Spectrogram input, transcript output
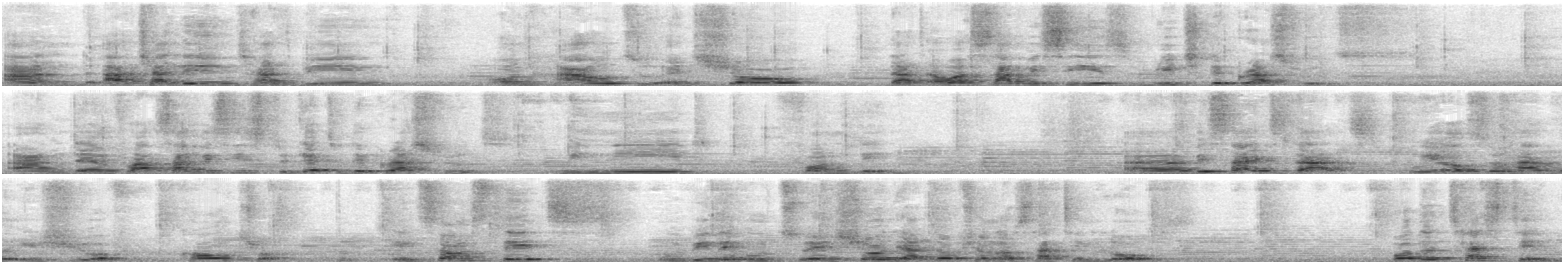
and our challenge has been on how to ensure that our services reach the grassroots. And um, for our services to get to the grassroots, we need funding. Uh, besides that, we also have the issue of culture. In some states, we've been able to ensure the adoption of certain laws, but the testing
